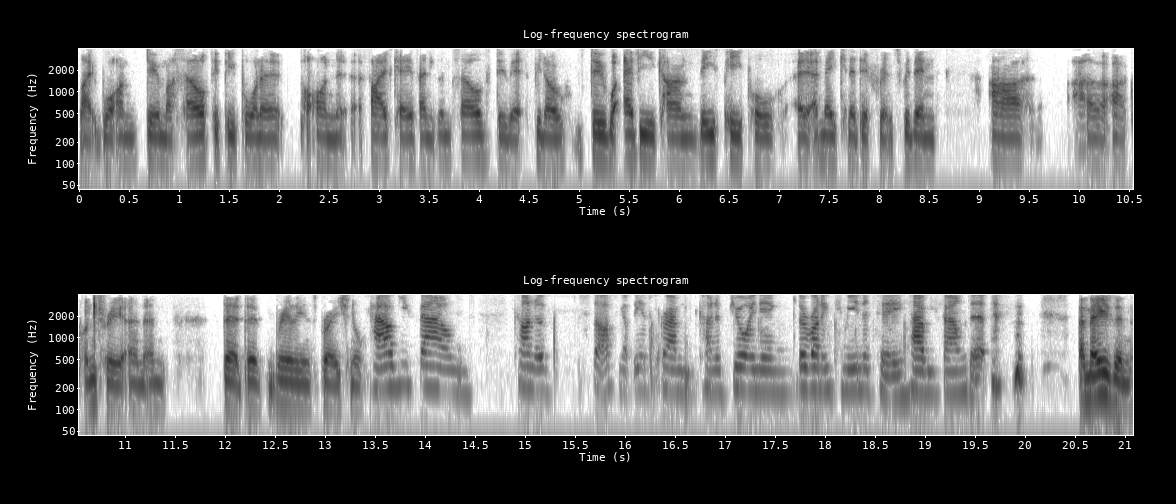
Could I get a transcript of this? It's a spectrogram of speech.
like what I'm doing myself. If people want to put on a 5k event themselves, do it. You know, do whatever you can. These people are, are making a difference within our our, our country, and and they're, they're really inspirational. How have you found kind of starting up the Instagram, kind of joining the running community? How have you found it? Amazing.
